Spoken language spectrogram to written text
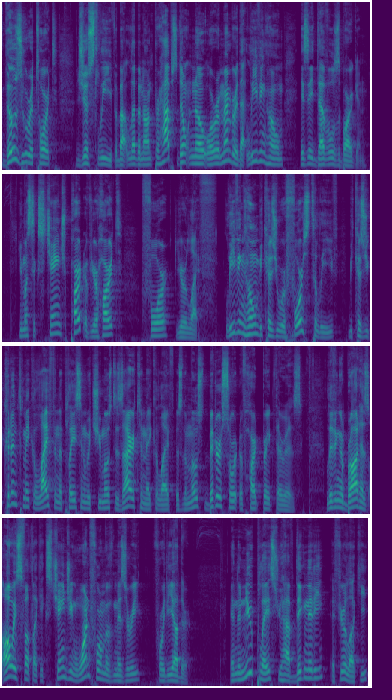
Those who retort, just leave, about Lebanon perhaps don't know or remember that leaving home is a devil's bargain. You must exchange part of your heart for your life. Leaving home because you were forced to leave, because you couldn't make a life in the place in which you most desire to make a life, is the most bitter sort of heartbreak there is. Living abroad has always felt like exchanging one form of misery for the other. In the new place, you have dignity, if you're lucky,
